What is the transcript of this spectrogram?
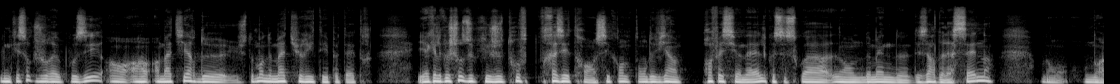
une question que je voudrais poser en, en- en matière de justement de maturité peut-être. Il y a quelque chose que je trouve très étrange, c'est quand on devient professionnel, que ce soit dans le domaine de- des arts de la scène ou dans,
